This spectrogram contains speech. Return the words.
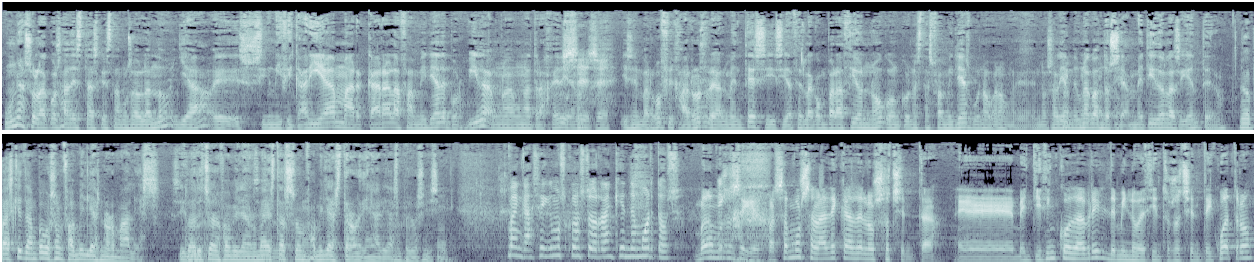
una sola cosa de estas que estamos hablando ya eh, significaría marcar a la familia de por vida, una, una tragedia. ¿no? Sí, sí. Y sin embargo, fijaros realmente, si, si haces la comparación ¿no? con, con estas familias, bueno, bueno, eh, no salían de una cuando se han metido en la siguiente. ¿no? Lo que pasa es que tampoco son familias normales. Sin Tú has duda. dicho una familia normal, Sin estas duda. son familias extraordinarias, pero sí, sí. Venga, seguimos con nuestro ranking de muertos. Vamos a seguir. Pasamos a la década de los 80. Eh, 25 de abril de 1984,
